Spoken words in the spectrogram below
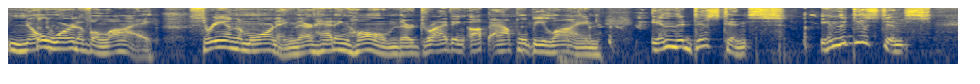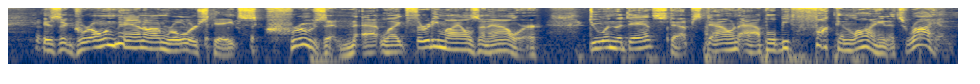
No word of a lie. Three in the morning, they're heading home. They're driving up Appleby Line. In the distance, in the distance, is a grown man on roller skates cruising at like 30 miles an hour, doing the dance steps down Appleby fucking line. It's Ryan.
